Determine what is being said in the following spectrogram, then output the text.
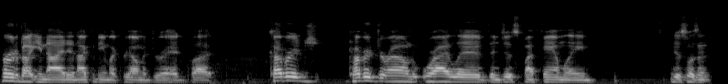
heard about United. I could name like Real Madrid, but coverage coverage around where I lived and just my family just wasn't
